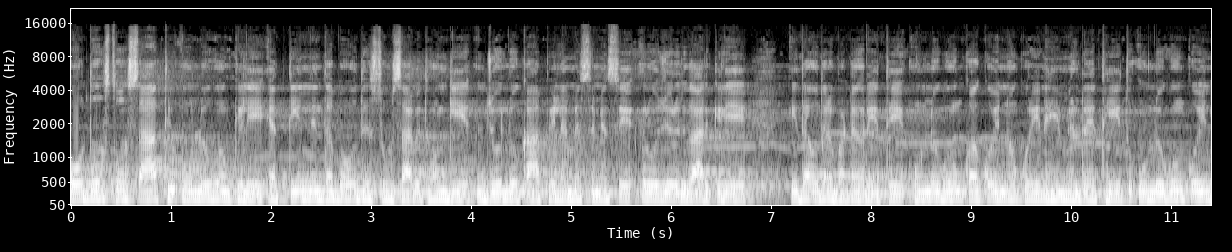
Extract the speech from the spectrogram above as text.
और दोस्तों, साथ ही उन लोगों के लिए यह तीन दिन तक बहुत ही शुभ साबित होंगे, जो लोग काफ़ी लंबे समय से रोजी रोज़गार के लिए इधर उधर भटक रहे थे। उन लोगों का कोई नौकरी नहीं मिल रही थी तो उन लोगों को इन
